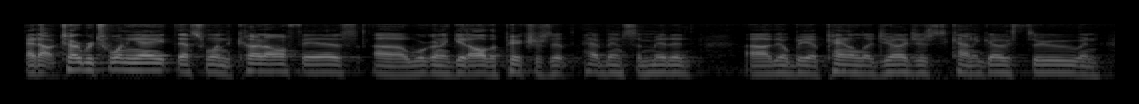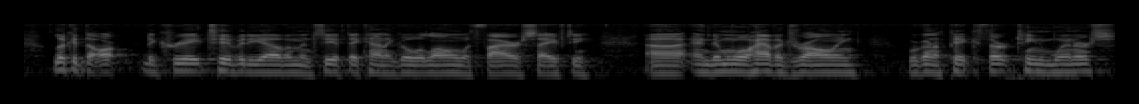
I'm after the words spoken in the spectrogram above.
At October 28th, that's when the cutoff is. Uh, we're going to get all the pictures that have been submitted. Uh, there'll be a panel of judges to kind of go through and look at the, art, the creativity of them and see if they kind of go along with fire safety. Uh, and then we'll have a drawing. We're going to pick 13 winners,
